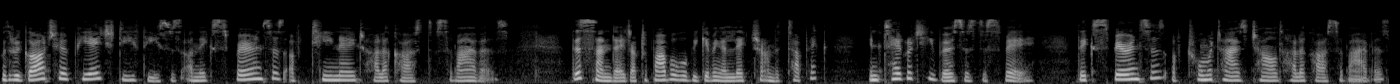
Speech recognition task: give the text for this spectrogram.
with regard to a PhD thesis on the experiences of teenage Holocaust survivors. This Sunday, Dr. Farber will be giving a lecture on the topic, Integrity versus Despair, the experiences of traumatized child Holocaust survivors,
